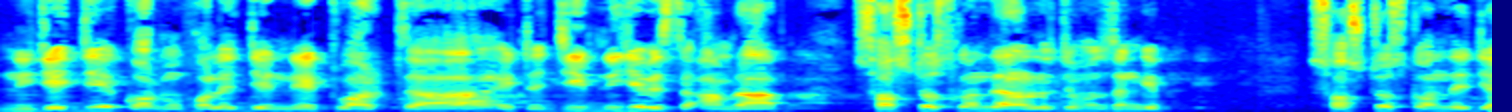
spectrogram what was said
নিজের যে কর্মফলের যে নেটওয়ার্কটা এটা জীব নিজে বিস্তার আমরা ষষ্ঠ স্কন্ধের আলোচনার সঙ্গে ষষ্ঠ স্কন্ধের যে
